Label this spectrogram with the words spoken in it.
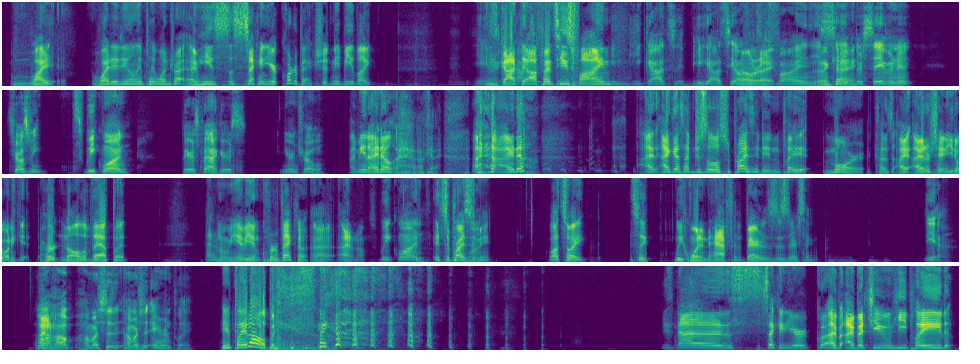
Why? Why did he only play one drive? I mean, he's the second year quarterback. Shouldn't he be like? Yeah, he's he got the it. offense. He's fine. He, he got it. He got the offense. right. He's fine. He's Okay. saved- they're saving it. Trust me. It's week one. Bears Packers. You're in trouble. I mean, I don't. Okay, I, I know. I, I guess I'm just a little surprised he didn't play it more because I, I understand you don't want to get hurt and all of that, but I don't know when you have a young quarterback. Uh, I don't know. Week one. it surprises One. me. Well, it's like it's like week one and a half for the Bears. Is their thing? Yeah. Well, know. how how much did how much did Aaron play? He didn't play at all, but he's like, he's not a second year. I, I bet you he played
